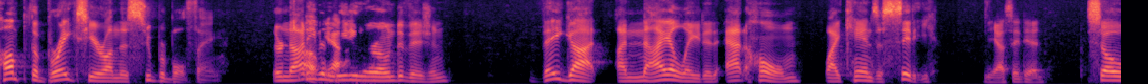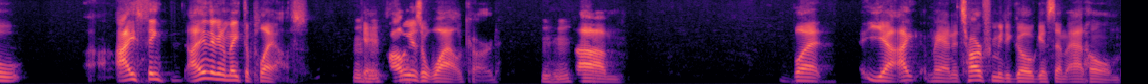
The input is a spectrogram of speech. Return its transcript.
pump the brakes here on this Super Bowl thing. They're not Oh, even yeah. leading their own division. They got annihilated at home by Kansas City. Yes, they did. So I think I think they're going to make the playoffs. Okay, Mhm, probably as a wild card. mhm. Um, but yeah, I man, it's hard for me to go against them at home.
